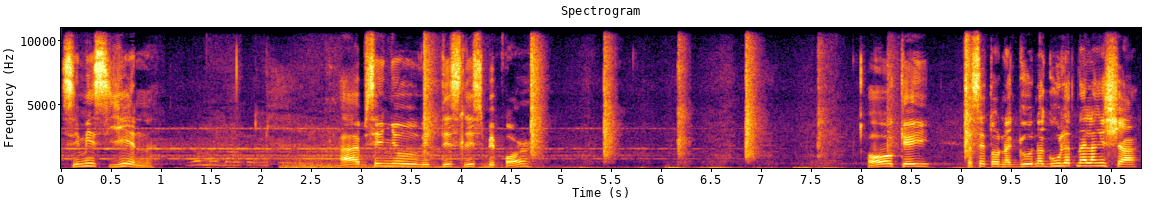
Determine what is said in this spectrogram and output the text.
Si Miss Yin. I've seen you with this list before. Okay. Kasi to nag nagulat na lang siya.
